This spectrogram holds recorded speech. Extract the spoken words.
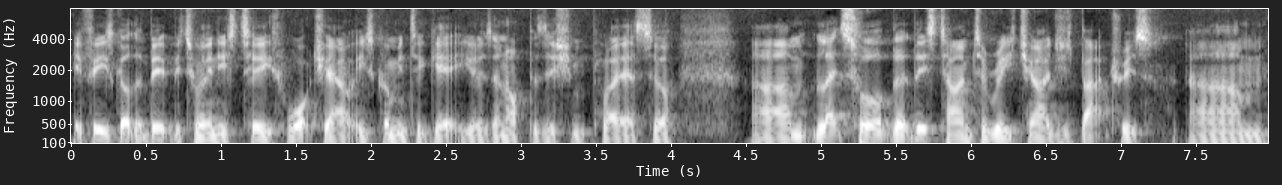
if he's got the bit between his teeth, watch out, he's coming to get you as an opposition player. So um, let's hope that this time to recharge his batteries um,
